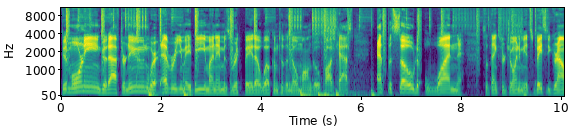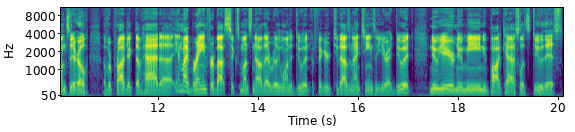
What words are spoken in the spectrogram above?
Good morning, good afternoon, wherever you may be. My name is Rick Bata. Welcome to the No Mongo podcast, episode one. So, thanks for joining me. It's basically ground zero of a project I've had uh, in my brain for about six months now that I really want to do it. I figured 2019 is the year I do it. New year, new me, new podcast. Let's do this.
